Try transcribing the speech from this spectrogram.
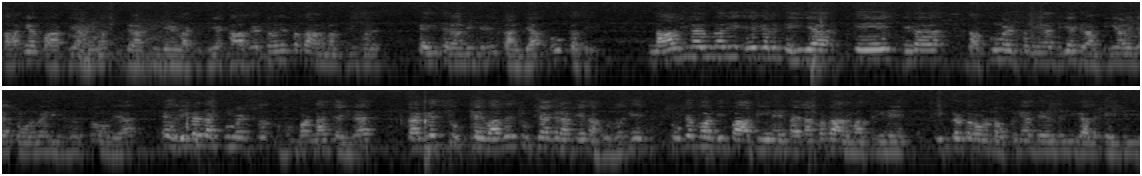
ਸਾਰੀਆਂ ਪਾਰਟੀਆਂ ਹੁਣ ਗਾਰੰਟੀ ਦੇਣ ਲੱਗ ਪਈਆਂ ਖਾਸ ਕਰਕੇ ਉਹਨਾਂ ਦੇ ਪ੍ਰਧਾਨ ਮੰਤਰੀ ਪਰ ਕਈ ਤਰ੍ਹਾਂ ਦੇ ਜਿਹੜੇ ਤੰਜ ਉਹ ਕਸੇ। ਨਾਲ ਦੀ ਨਾਲ ਉਹਨਾਂ ਨੇ ਇਹ ਗੱਲ ਕਹੀ ਆ ਕਿ ਜਿਹੜਾ ਡਾਕੂਮੈਂਟਸ ਹੁੰਦੇ ਆ, ਜਿਹੜੀਆਂ ਗਰੰਟੀਆਂ ਵਾਲੇ ਜਾਂ ਚੋਣ ਮੈਨੀਫੈਸਟੋ ਹੁੰਦੇ ਆ, ਇਹ ਲੀਗਲ ਡਾਕੂਮੈਂਟਸ ਬਣਨਾ ਚਾਹੀਦਾ ਤਾਂ ਕਿ ਝੂਠੇ ਵਾਅਦੇ, ਝੂਠੀਆਂ ਗਰੰਟੀਆਂ ਨਾ ਹੋ ਸਕੇ। ਕਿਉਂਕਿ ਤੁਹਾਡੀ ਪਾਰਟੀ ਨੇ ਪਹਿਲਾਂ ਪ੍ਰਧਾਨ ਮੰਤਰੀ ਨੇ 1 ਕਰੋੜ ਨੌਕਰੀਆਂ ਦੇਣ ਦੀ ਵੀ ਗੱਲ ਕਹੀ ਸੀ,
